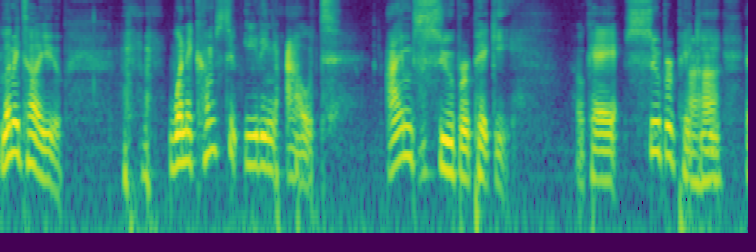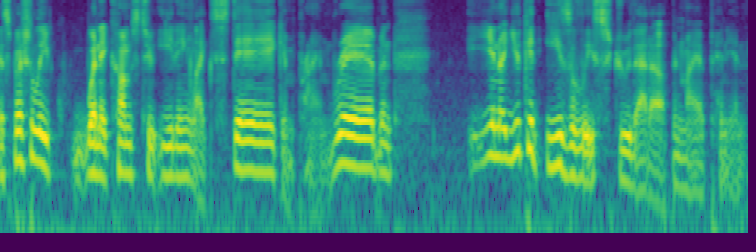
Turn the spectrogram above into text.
let me tell you, when it comes to eating out, I'm super picky. Okay, super picky, Uh-huh. especially when it comes to eating like steak and prime rib and you know, you could easily screw that up in my opinion.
